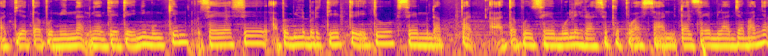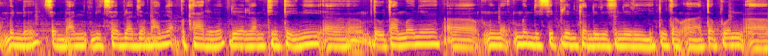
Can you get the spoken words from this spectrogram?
hati ataupun minat dengan teater ini mungkin saya rasa apabila berteater itu saya mendapat ataupun saya boleh rasa kepuasan dan saya belajar banyak benda. Saya belajar, saya belajar banyak perkara di dalam teater ini uh, terutamanya uh, mendisiplinkan diri sendiri. Terutama uh, ataupun uh,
